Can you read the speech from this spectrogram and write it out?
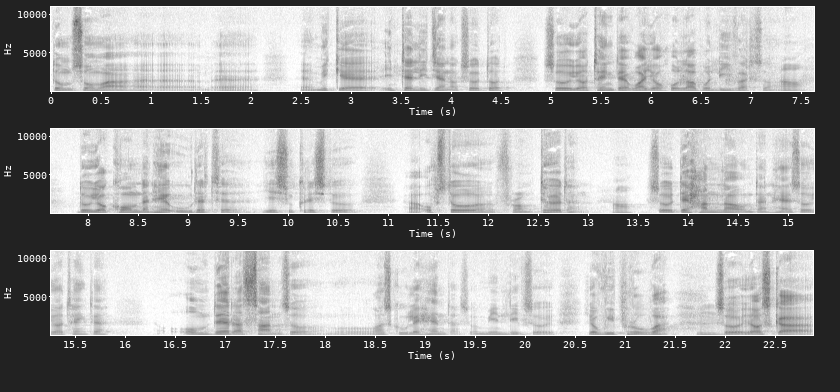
De som är eh, eh, mycket intelligent också död. Så jag tänkte vad jag håller på livet. Så. Ja. Då jag kom den här ordet, eh, Jesus Kristus uh, uppstår från döden. Ja. Så det handlar om den här. Så jag tänkte, om det är sant, så vad skulle hända? Så min liv, så jag vill prova. Så jag, ska,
